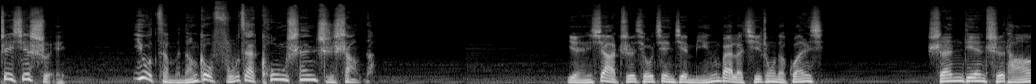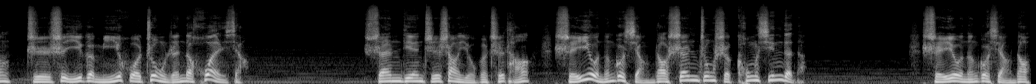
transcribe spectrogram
这些水又怎么能够浮在空山之上呢？眼下，知秋渐渐明白了其中的关系。山巅池塘只是一个迷惑众人的幻象。山巅之上有个池塘，谁又能够想到山中是空心的呢？谁又能够想到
